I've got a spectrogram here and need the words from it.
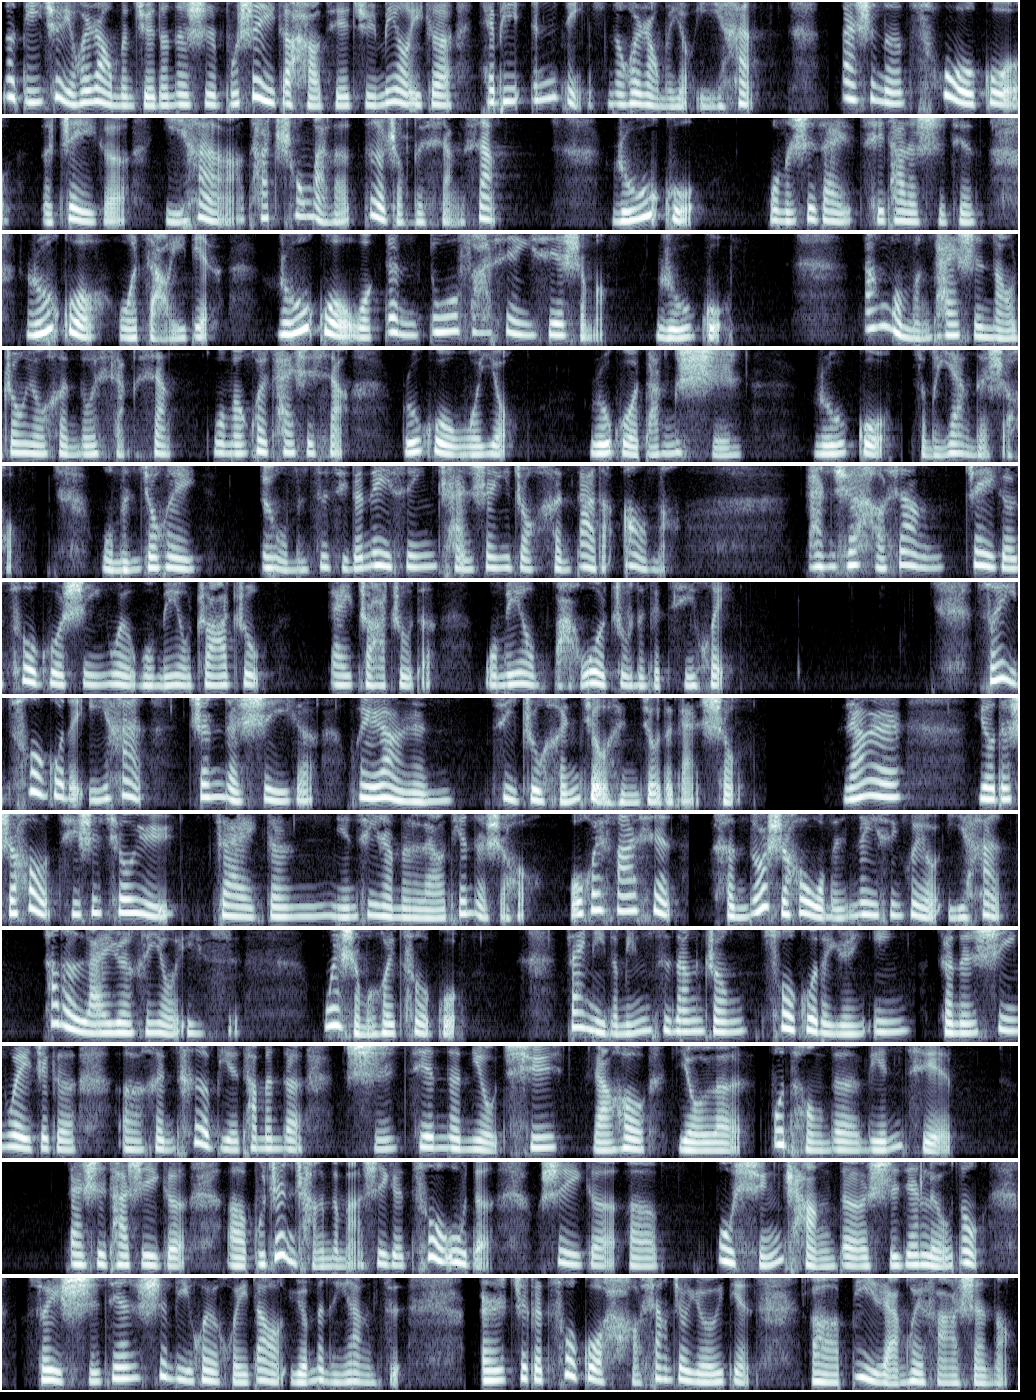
那的确也会让我们觉得那是不是一个好结局，没有一个 happy ending，那会让我们有遗憾。但是呢，错过的这一个遗憾啊，它充满了各种的想象。如果我们是在其他的时间，如果我早一点，如果我更多发现一些什么，如果当我们开始脑中有很多想象，我们会开始想。如果我有，如果当时，如果怎么样的时候，我们就会对我们自己的内心产生一种很大的懊恼，感觉好像这个错过是因为我没有抓住该抓住的，我没有把握住那个机会，所以错过的遗憾真的是一个会让人记住很久很久的感受。然而，有的时候，其实秋雨。在跟年轻人们聊天的时候，我会发现，很多时候我们内心会有遗憾，它的来源很有意思。为什么会错过？在你的名字当中，错过的原因，可能是因为这个呃很特别，他们的时间的扭曲，然后有了不同的连结，但是它是一个呃不正常的嘛，是一个错误的，是一个呃不寻常的时间流动，所以时间势必会回到原本的样子，而这个错过好像就有一点呃必然会发生了。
